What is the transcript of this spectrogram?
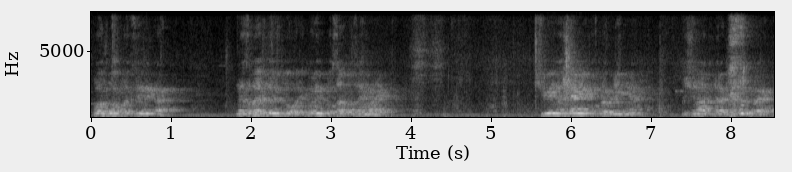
кожного працівника, незалежно від того, яку він посаду займає. Чи він начальник управління, починати треба з себе,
